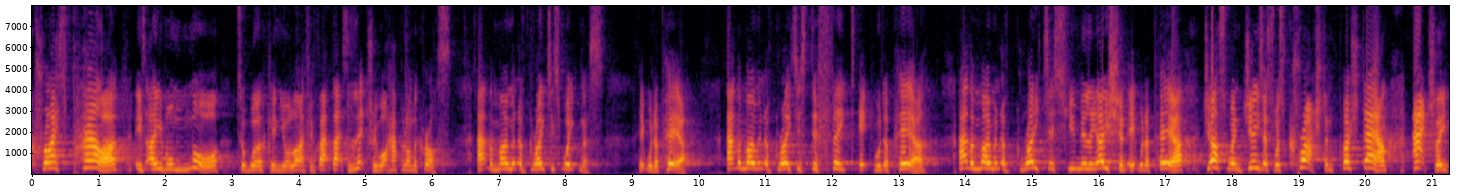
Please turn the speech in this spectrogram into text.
Christ's power is able more to work in your life. In fact, that's literally what happened on the cross. At the moment of greatest weakness, it would appear. At the moment of greatest defeat, it would appear. At the moment of greatest humiliation, it would appear, just when Jesus was crushed and pushed down, actually,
